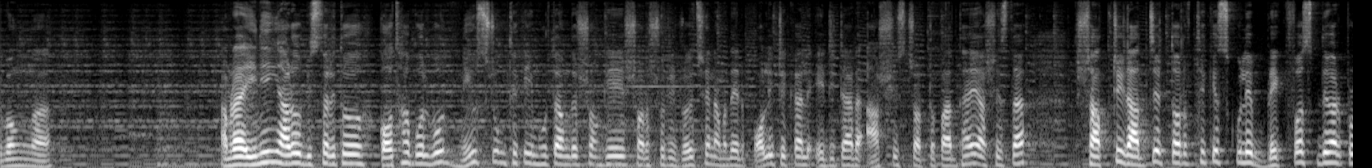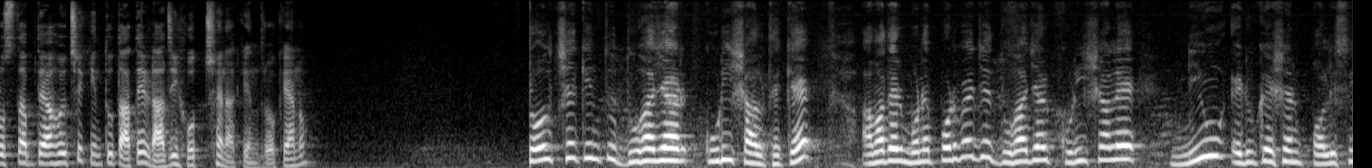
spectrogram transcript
এবং আমরা এই নিয়েই আরও বিস্তারিত কথা বলব। নিউজ রুম থেকে এই মুহূর্তে আমাদের সঙ্গে সরাসরি রয়েছেন আমাদের পলিটিক্যাল এডিটার আশিস চট্টোপাধ্যায়। আশিসদা সাতটি রাজ্যের তরফ থেকে স্কুলে ব্রেকফাস্ট দেওয়ার প্রস্তাব দেওয়া হয়েছে, কিন্তু তাতে রাজি হচ্ছে না কেন্দ্র। কেন? চলছে কিন্তু দু কুড়ি সাল থেকে। আমাদের মনে পড়বে যে দু কুড়ি সালে নিউ এডুকেশন পলিসি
